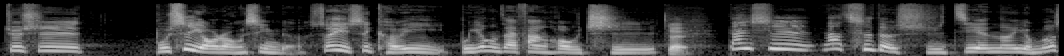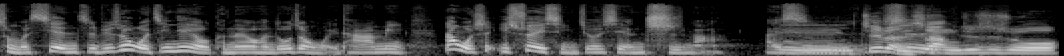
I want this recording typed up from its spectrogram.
就是。不是油溶性的，所以是可以不用在饭后吃。对，但是那吃的时间呢，有没有什么限制？比如说我今天有可能有很多种维他命，那我是一睡醒就先吃吗？还是、嗯、基本上就是说，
